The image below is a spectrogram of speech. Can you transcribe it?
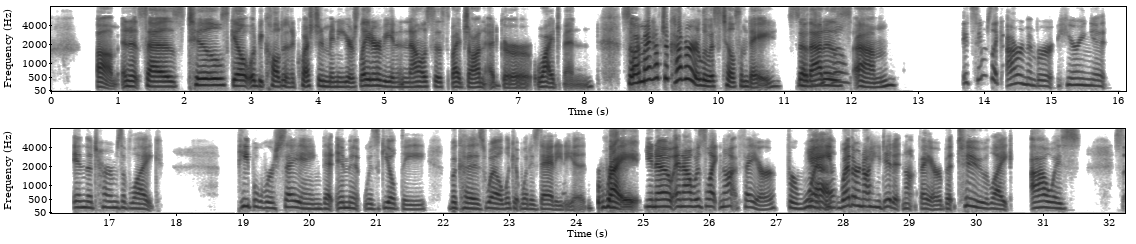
Um, and it says Till's guilt would be called into question many years later via an analysis by John Edgar Wideman. So I might have to cover Lewis Till someday. So that is um it seems like I remember hearing it in the terms of like people were saying that Emmett was guilty because, well, look at what his daddy did, right. you know, and I was like, not fair for one, Yeah. whether or not he did it, not fair, but two, like, I always.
